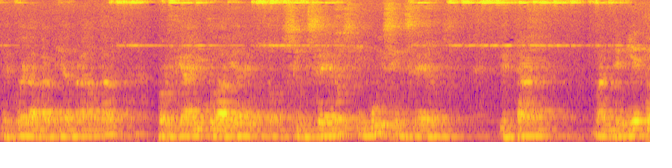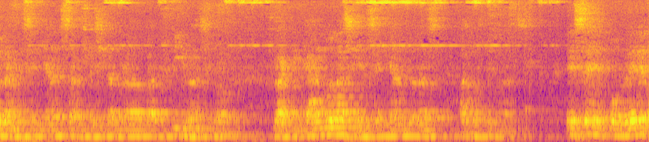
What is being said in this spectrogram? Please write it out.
después de la partida de Prabhupada, porque hay todavía devotos sinceros y muy sinceros que están manteniendo las enseñanzas de Srila Prabhupada vivas, ¿no? practicándolas y enseñándolas a los demás. Ese es el poder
